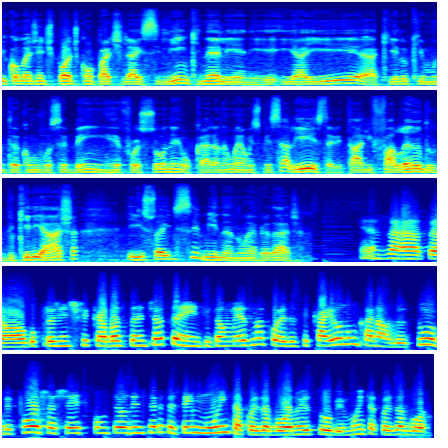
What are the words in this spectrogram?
E como a gente pode compartilhar esse link, né, Liene? E, e, aí, aquilo que muita, como você bem reforçou, né? O cara não é um especialista, ele está ali falando do que ele acha, e isso aí dissemina, não é verdade? Exato, é algo para a gente ficar bastante atento. Então, mesma coisa, se caiu num canal do YouTube, poxa, achei esse conteúdo interessante. Tem muita coisa boa no YouTube, muita coisa boa.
